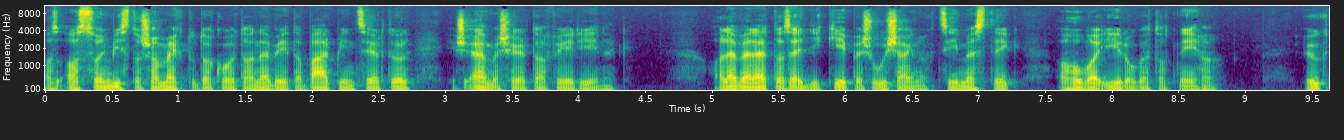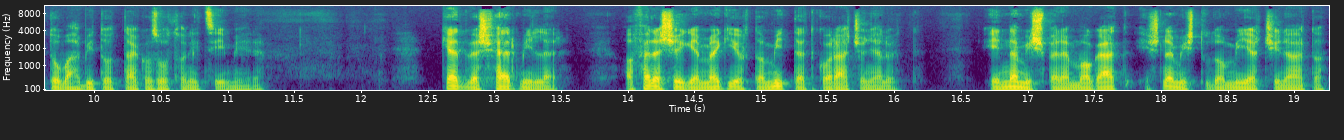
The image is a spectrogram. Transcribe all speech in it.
Az asszony biztosan megtudakolta a nevét a bárpincértől, és elmesélte a férjének. A levelet az egyik képes újságnak címezték, ahova írogatott néha. Ők továbbították az otthoni címére. Kedves Herr Miller, a feleségem megírta, mit tett karácsony előtt. Én nem ismerem magát, és nem is tudom, miért csinálta,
